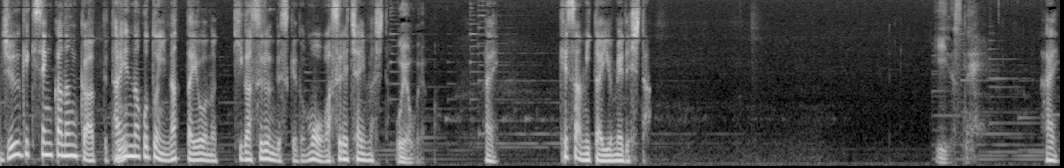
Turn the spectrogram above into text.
銃撃戦かなんかあって大変なことになったような気がするんですけど、もう忘れちゃいました。おやおや。はい。今朝見た夢でした。いいですね。はい。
